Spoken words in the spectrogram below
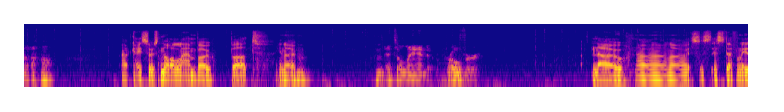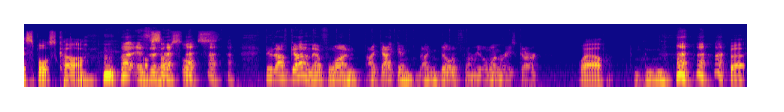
oh, Okay, so it's not a Lambo, but you know, it's a Land Rover. no, no, no, no. It's a, it's definitely a sports car of some sorts. Dude, I've got an F1. I, I can I can build a Formula One race car. Well, but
